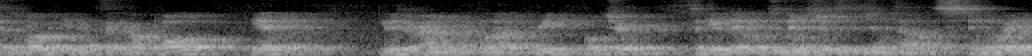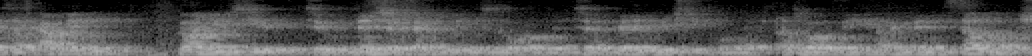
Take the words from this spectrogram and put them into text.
as well with you guys, like how Paul he had he was around like a lot of Greek culture, so he was able to minister to the Gentiles in ways like how can God use you to minister effectively into the world and to really reach people, like as well as me having been in Stellenbosch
